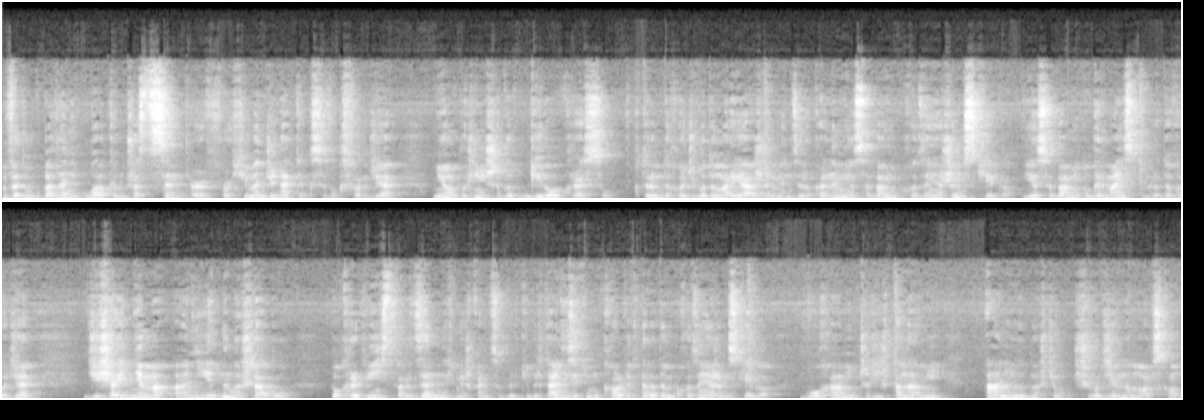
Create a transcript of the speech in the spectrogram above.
według badań Wellcome Trust Center for Human Genetics w Oksfordzie, mimo późniejszego długiego okresu, w którym dochodziło do mariaży między lokalnymi osobami pochodzenia rzymskiego i osobami o germańskim rodowodzie, dzisiaj nie ma ani jednego śladu pokrewieństwa rdzennych mieszkańców Wielkiej Brytanii z jakimkolwiek narodem pochodzenia rzymskiego, Włochami czy Hiszpanami, ani ludnością śródziemnomorską.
